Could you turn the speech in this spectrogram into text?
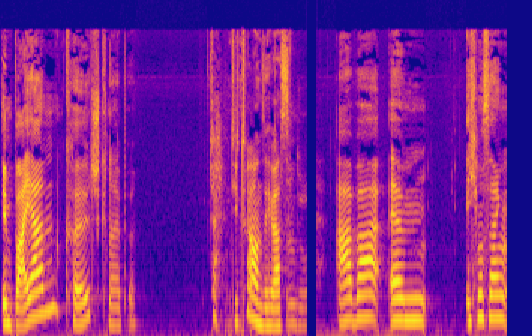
In Bayern, Kölsch, Kneipe. Tja, die trauen sich was. Aber ähm, ich muss sagen,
